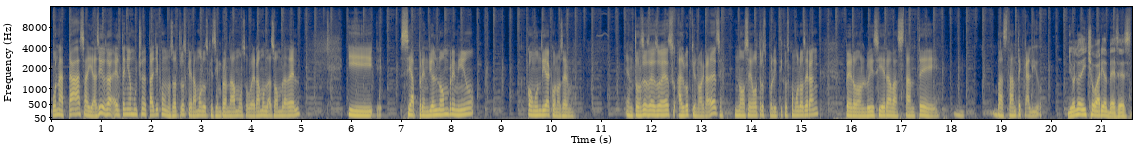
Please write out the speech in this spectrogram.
una taza y así. O sea, él tenía mucho detalle con nosotros, que éramos los que siempre andábamos o éramos la sombra de él. Y se aprendió el nombre mío con un día de conocerme. Entonces eso es algo que uno agradece. No sé otros políticos cómo lo serán, pero don Luis sí era bastante, bastante cálido. Yo lo he dicho varias veces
